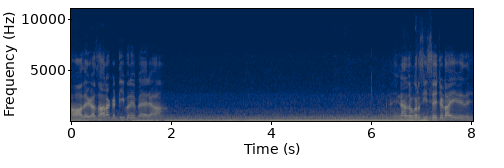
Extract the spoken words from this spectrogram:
ਆ ਦੇਖਾ ਸਾਰਾ ਗੱਡੀ ਭਰੇ ਪੈ ਰਿਹਾ। ਇਹਨਾਂ ਸ਼ੁਕਰ ਸੀਸੇ ਚੜਾਏ ਵੇ ਦੇ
